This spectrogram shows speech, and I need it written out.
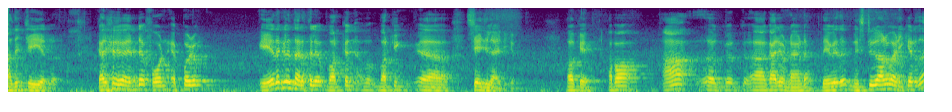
അതും ചെയ്യരുത്. കാര്യം എന്റെ ഫോൺ എപ്പോഴും ഏതെങ്കിലും തരത്തിൽ വർക്കിംഗ് വർക്കിംഗ് സ്റ്റേജിലായിരിക്കും. ഓക്കെ. അപ്പോൾ ആ കാര്യം ഉണ്ടായതുകൊണ്ട് ദയവേത് മിസ്ഡ് കാളും അടിക്കരുത്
